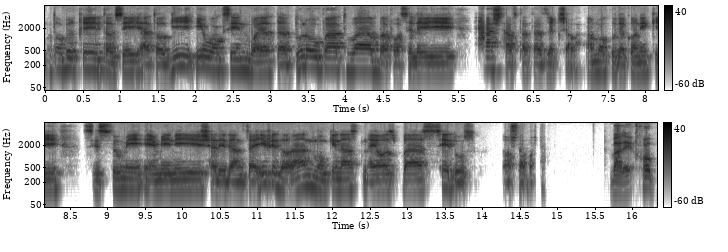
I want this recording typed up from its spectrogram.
مطابق توصیه اتاگی این واکسین باید در دو نوبت و به فاصله هشت هفته تزریق شود. اما کودکانی که سیستم ایمنی شدیدن ضعیفی دارند ممکن است نیاز به سه دوز داشته باشند. بله خب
